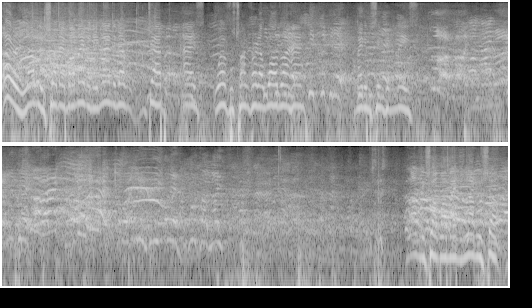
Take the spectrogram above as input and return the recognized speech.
Oh, lovely shot there by Bateman. He landed that jab as Worth was trying to throw that wild right hand. Made him sink at the knees. Lovely shot by Bateman, lovely shot.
